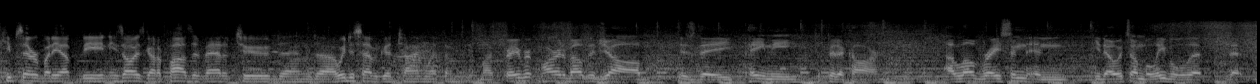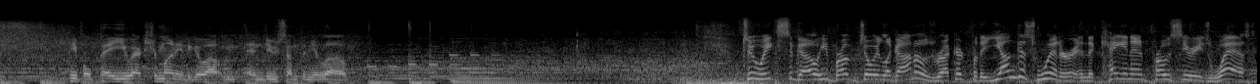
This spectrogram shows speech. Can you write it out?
keeps everybody upbeat, and he's always got a positive attitude, and uh, we just have a good time with him. My favorite part about the job is they pay me to fit a car. I love racing, and you know it's unbelievable that that people pay you extra money to go out and, and do something you love. Two weeks ago, he broke Joey Logano's record for the youngest winner in the K&N Pro Series West.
